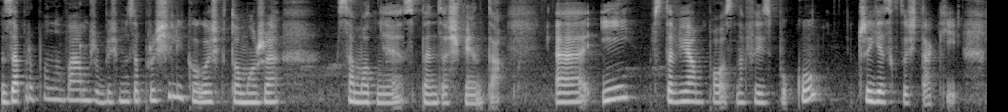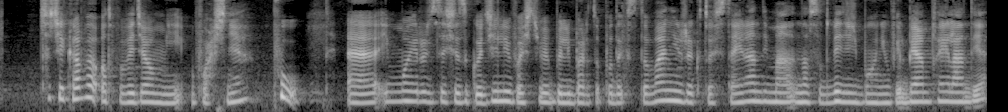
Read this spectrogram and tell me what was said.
zaproponowałam, żebyśmy zaprosili kogoś, kto może samotnie spędza święta. E, I wstawiłam post na Facebooku, czy jest ktoś taki. Co ciekawe, odpowiedział mi właśnie pół. E, I moi rodzice się zgodzili, właściwie byli bardzo podekscytowani, że ktoś z Tajlandii ma nas odwiedzić, bo oni uwielbiają Tajlandię.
